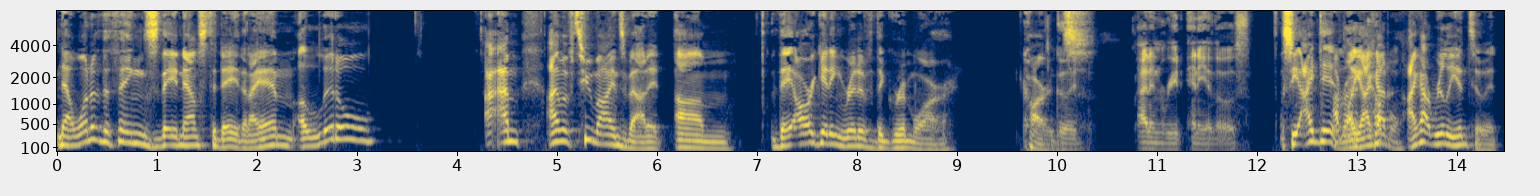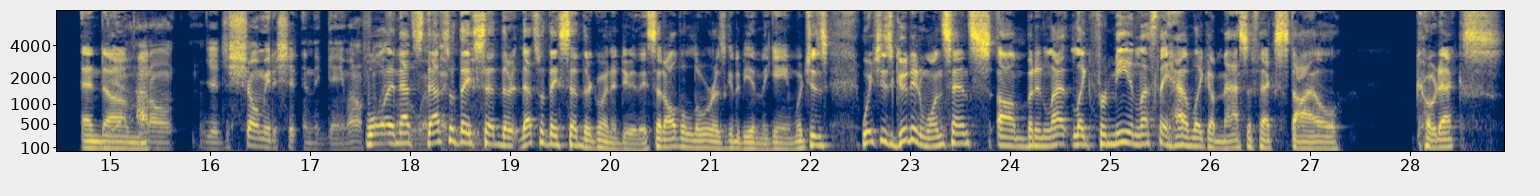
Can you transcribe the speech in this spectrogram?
Now, one of the things they announced today that I am a little, I- I'm I'm of two minds about it. Um, they are getting rid of the grimoire cards. Good. I didn't read any of those. See, I did. I've like a I got. I got really into it, and Yeah, um, I don't. Yeah, just show me the shit in the game. I don't. feel Well, like and that's that's what they said. They're that's what they said they're going to do. They said all the lore is going to be in the game, which is which is good in one sense. Um, but unless like for me, unless they have like a Mass Effect style codex.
